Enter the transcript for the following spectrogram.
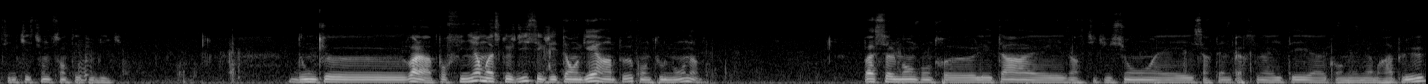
C'est une question de santé publique. Donc voilà, pour finir, moi ce que je dis, c'est que j'étais en guerre un peu contre tout le monde pas seulement contre l'État et les institutions et certaines personnalités euh, qu'on ne nommera plus,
